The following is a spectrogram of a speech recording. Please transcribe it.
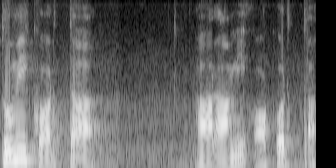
তুমি কর্তা, আর আমি অকর্তা।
